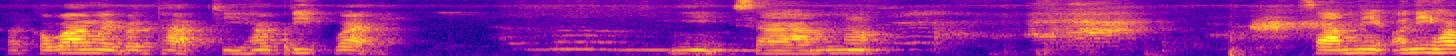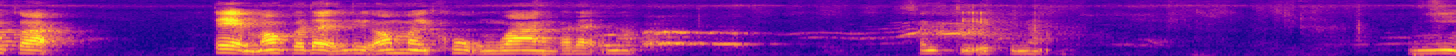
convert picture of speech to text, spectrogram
แล้วก็ว่างไว้บรรทัดที่เฮาติ๊กไว้ นี่สามเนาะสามนิ้วอันนี้เฮาก็แต้มเอาก็ได้หรือเอาไม้โค้งว่างก็ได้เนาะสังเกตนะนี่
